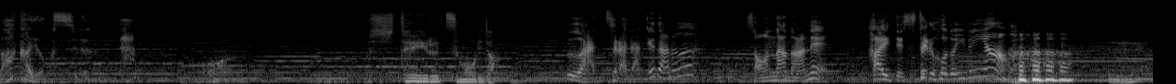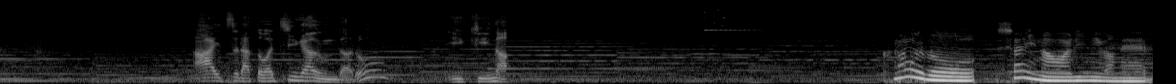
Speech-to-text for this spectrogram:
仲良くするんあしているつもりだだうわっつらだけだな。そんなのはね吐いて捨てるほどいるよ。え あいつらとは違うんだろ。粋な。クラウド、シャイな割にはね、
